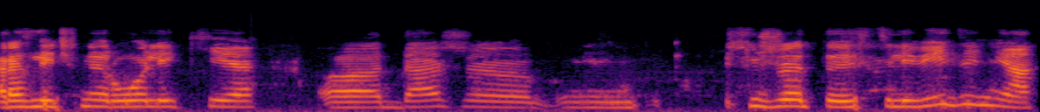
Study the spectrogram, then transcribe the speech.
различные ролики, э, даже м, сюжеты с телевидения,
